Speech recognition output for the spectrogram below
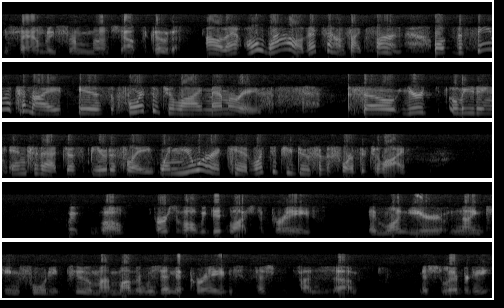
the family from uh, South Dakota. Oh, that. Oh, wow. That sounds like fun. Well, the theme tonight is Fourth of July memories. So you're leading into that just beautifully. When you were a kid, what did you do for the Fourth of July? We, well, first of all, we did watch the parade. In one year, 1942, my mother was in the parade as, as uh, Miss Liberty,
